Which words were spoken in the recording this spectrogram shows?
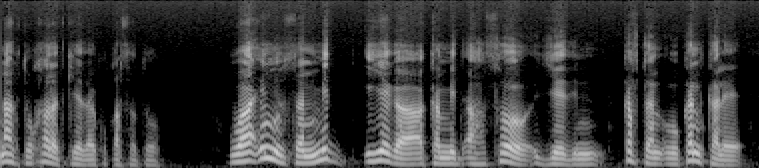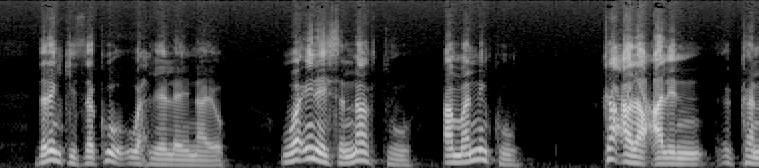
naagtu khaladkeeda ku qarsato. Waa inuusan mid iyaga ka mid ah soo jeedin kaftan uu kan kale dareenkiisa ku waxyeelaynayo waa inaysan naagtu ama ninku ka calacalin kan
